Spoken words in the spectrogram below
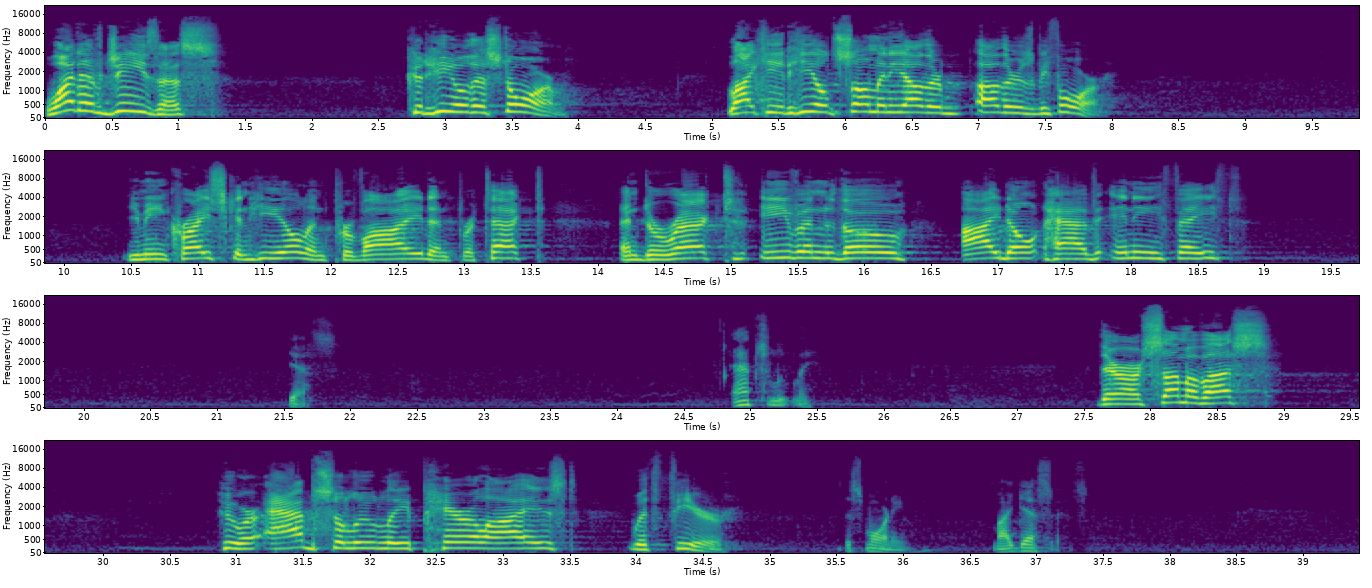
what if Jesus could heal this storm like he had healed so many other others before? You mean Christ can heal and provide and protect and direct even though I don't have any faith? Yes. Absolutely. There are some of us who are absolutely paralyzed with fear this morning. My guess is.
